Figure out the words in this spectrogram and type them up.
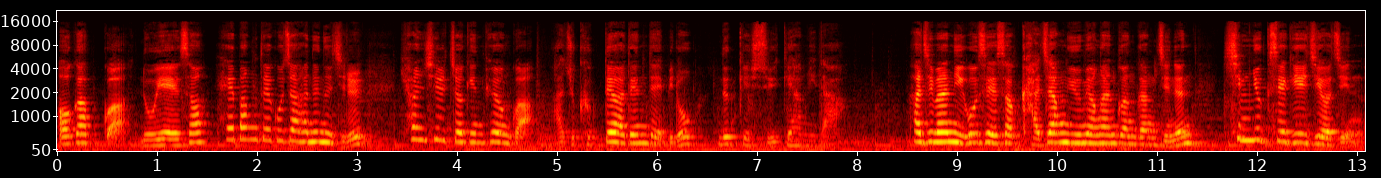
억압과 노예에서 해방되고자 하는 의지를 현실적인 표현과 아주 극대화된 대비로 느낄 수 있게 합니다. 하지만 이곳에서 가장 유명한 관광지는 16세기에 지어진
